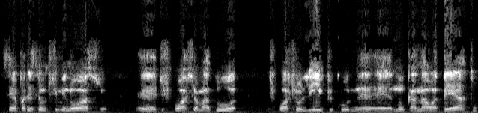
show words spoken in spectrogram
sem aparecer um time nosso é, de esporte amador esporte olímpico né, é, no canal aberto.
